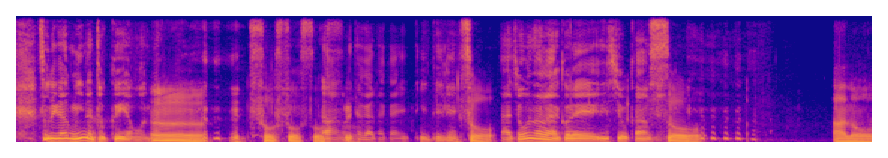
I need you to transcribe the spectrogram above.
それがみんな得意やもんうね。ん。そうそうそうあ、これ。高い高いって言ってね。そあ、ちょうどならこれにしようか。う。そう。あの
